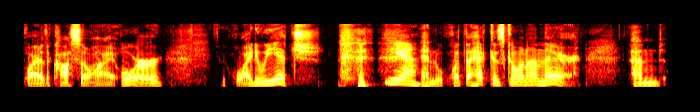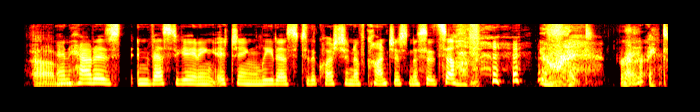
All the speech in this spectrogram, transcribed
why are the costs so high? Or why do we itch? Yeah. and what the heck is going on there? And um, and how does investigating itching lead us to the question of consciousness itself? right, Right. right.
